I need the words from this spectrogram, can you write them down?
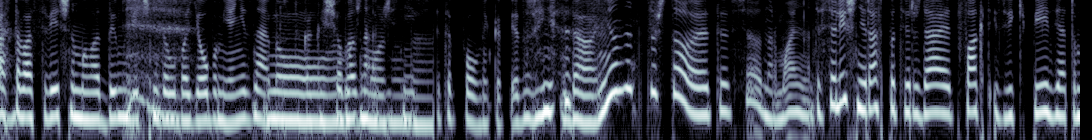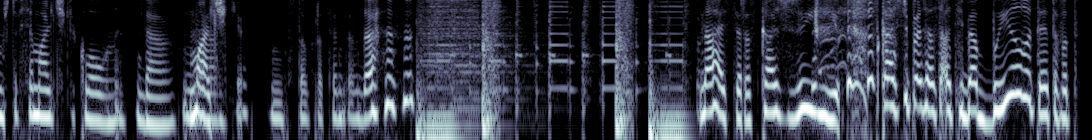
оставаться вечно молодым, вечно долбоебом. Я не знаю ну, просто, как еще можно объяснить. Да. Это полный капец, Женя. Да, ну это что, это все нормально. Это все лишний раз подтверждает факт из Википедии о том, что все мальчики клоуны. Да, да. мальчики. Сто процентов, да. Настя, расскажи. Скажи, пожалуйста, а у тебя был вот это вот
